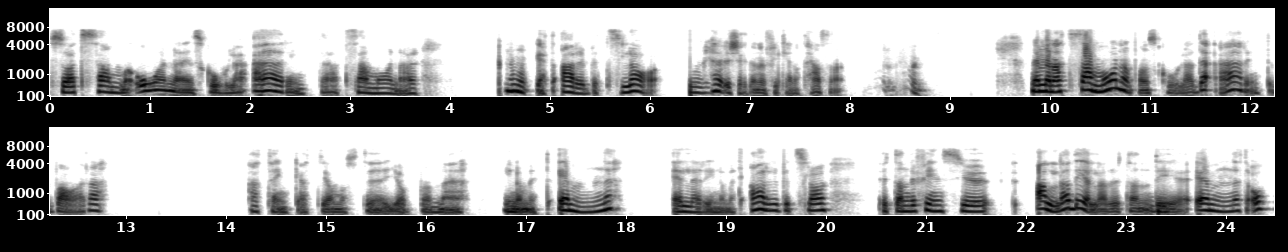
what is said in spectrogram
Så att samordna en skola är inte att samordna ett arbetslag. Mm. Ursäkta, nu fick jag något i halsen. Nej men att samordna på en skola det är inte bara att tänka att jag måste jobba med inom ett ämne eller inom ett arbetslag. Utan det finns ju alla delar utan det är ämnet och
